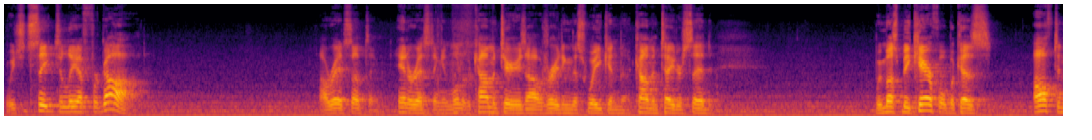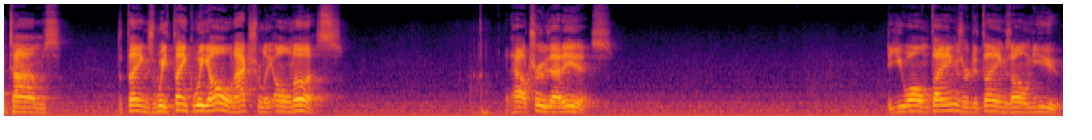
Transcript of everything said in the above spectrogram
We should seek to live for God. I read something interesting in one of the commentaries I was reading this week, and the commentator said, We must be careful because oftentimes the things we think we own actually own us. And how true that is. Do you own things or do things own you?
